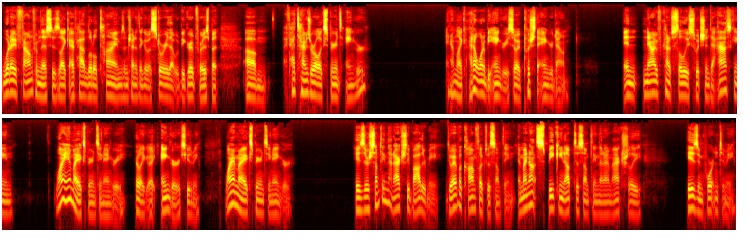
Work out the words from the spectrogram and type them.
what I've found from this is like I've had little times. I'm trying to think of a story that would be good for this, but um, I've had times where I'll experience anger and I'm like, I don't want to be angry. So I push the anger down. And now I've kind of slowly switched into asking, why am I experiencing angry? Or like, like anger, excuse me. Why am I experiencing anger? Is there something that actually bothered me? Do I have a conflict with something? Am I not speaking up to something that I'm actually is important to me?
